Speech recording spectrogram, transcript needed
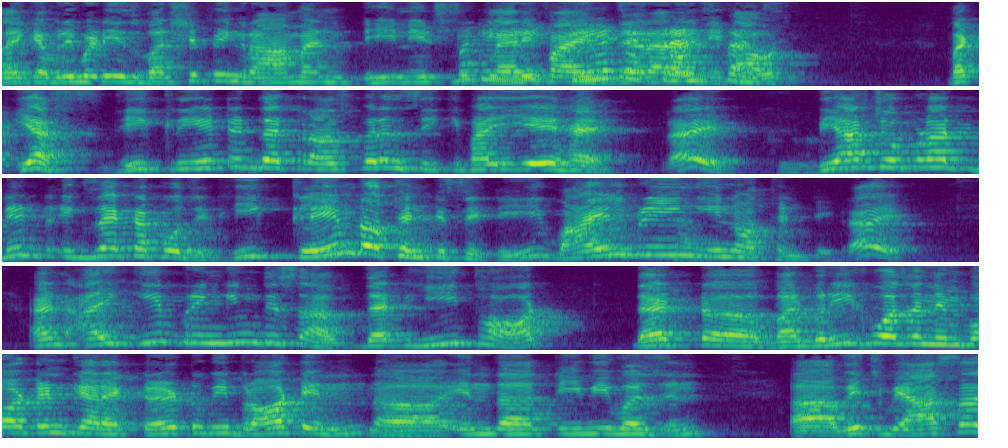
like everybody is worshipping Ram and he needs to clarify if there are any doubt but yes he created that transparency कि भाई ये है right B R Chopra did exact opposite he claimed authenticity while bring in right and I keep bringing this up that he thought That uh, Barbarik was an important character to be brought in uh, in the TV version. Uh, which vyasa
